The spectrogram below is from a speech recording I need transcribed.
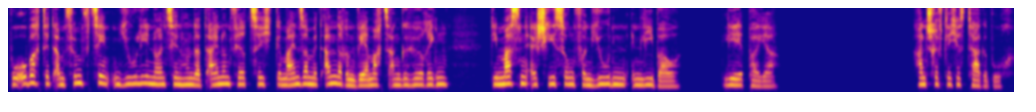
beobachtet am 15. Juli 1941 gemeinsam mit anderen Wehrmachtsangehörigen die Massenerschießung von Juden in Libau, Liepaja. Handschriftliches Tagebuch.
